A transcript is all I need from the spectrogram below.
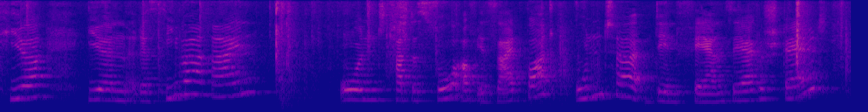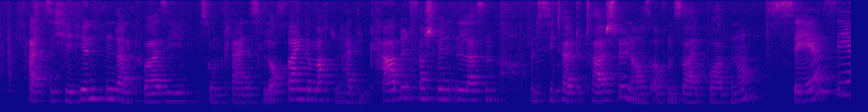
hier ihren Receiver rein und hat es so auf ihr Sideboard unter den Fernseher gestellt. Hat sich hier hinten dann quasi so ein kleines Loch reingemacht und hat die Kabel verschwinden lassen. Und es sieht halt total schön aus auf dem Sideboard. Ne? Sehr, sehr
